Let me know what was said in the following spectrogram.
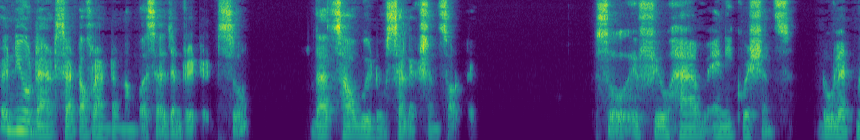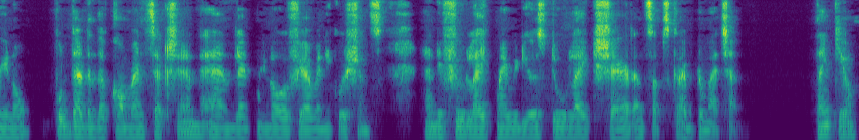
a new set of random numbers are generated. So that's how we do selection sorting. So if you have any questions do let me know. Put that in the comment section and let me know if you have any questions. And if you like my videos do like share and subscribe to my channel. Thank you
